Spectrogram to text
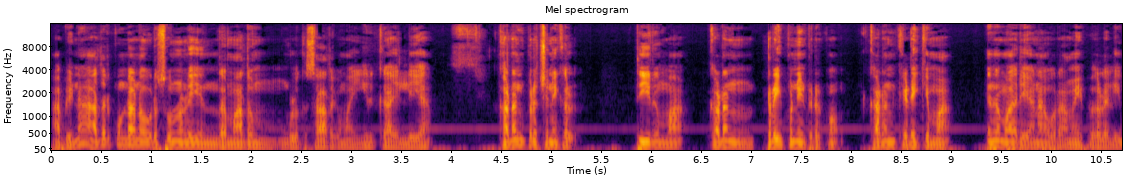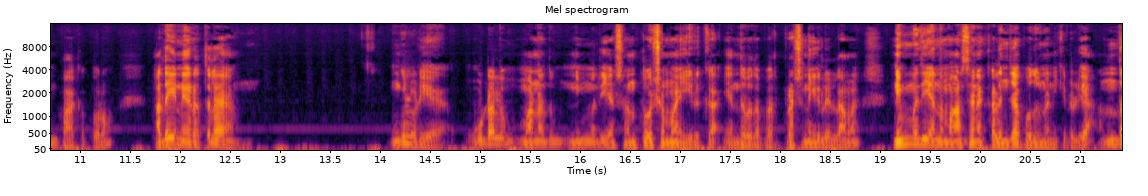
அப்படின்னா அதற்குண்டான ஒரு சூழ்நிலை இந்த மாதம் உங்களுக்கு சாதகமாக இருக்கா இல்லையா? கடன் பிரச்சனைகள் தீருமா? கடன் ட்ரை பண்ணிகிட்டு இருக்கோம். கடன் கிடைக்குமா? இந்த மாதிரியான ஒரு அமைப்புகளிலையும் பார்க்க போகிறோம் அதே நேரத்தில் உங்களுடைய உடலும் மனதும் நிம்மதியாக சந்தோஷமாக இருக்கா? எந்த வித பிரச்சனைகள் இல்லாமல் நிம்மதியாக அந்த மாதம் எனக்கு கழிஞ்சா போதும்னு நினைக்கிறோம் இல்லையா? அந்த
